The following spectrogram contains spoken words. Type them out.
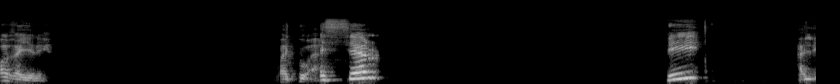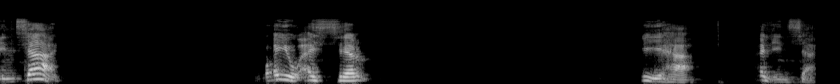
وغيرها. وتؤثر في الإنسان. ويؤثر فيها الإنسان.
